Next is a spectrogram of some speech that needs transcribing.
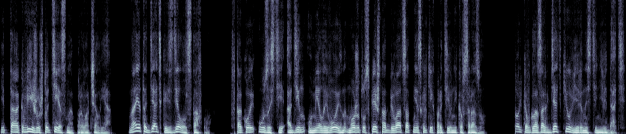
«И так вижу, что тесно!» — проворчал я. На это дядька и сделал ставку. В такой узости один умелый воин может успешно отбиваться от нескольких противников сразу. Только в глазах дядьки уверенности не видать.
